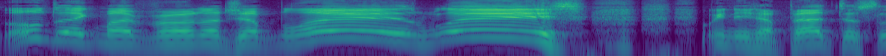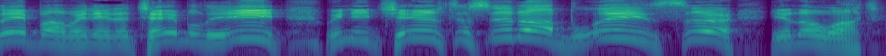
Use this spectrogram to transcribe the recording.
Don't take my furniture, please, please. We need a bed to sleep on. We need a table to eat. We need chairs to sit on. Please, sir. You know what?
